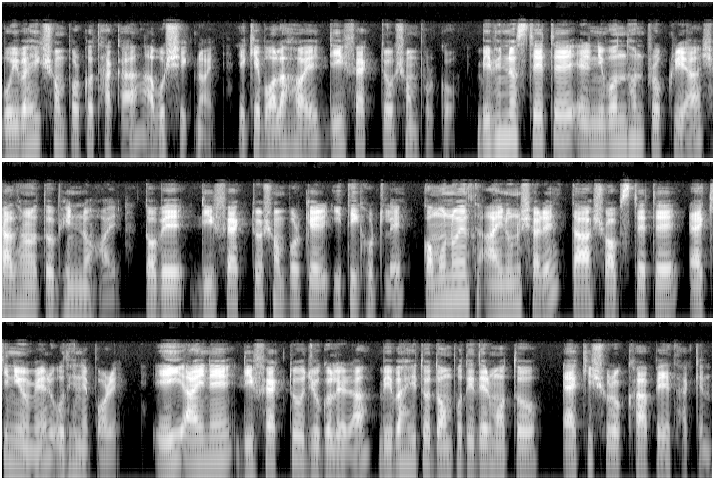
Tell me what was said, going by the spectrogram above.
বৈবাহিক সম্পর্ক থাকা আবশ্যিক নয়। একে বলা হয় ডিফ্যাক্টো সম্পর্ক। বিভিন্ন স্টেটে এর নিবন্ধন প্রক্রিয়া সাধারণত ভিন্ন হয়। তবে ডিফ্যাক্টো সম্পর্কের ইতি ঘটলে কমনওয়েলথ আইন অনুসারে তা সব স্টেটে একই নিয়মের অধীনে পড়ে। এই আইনে ডিফ্যাক্টো যুগলেরা বিবাহিত দম্পতিদের মতো একই সুরক্ষা পেয়ে থাকেন।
